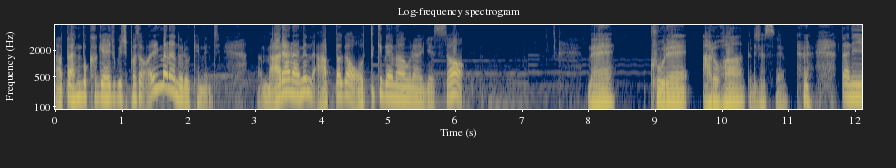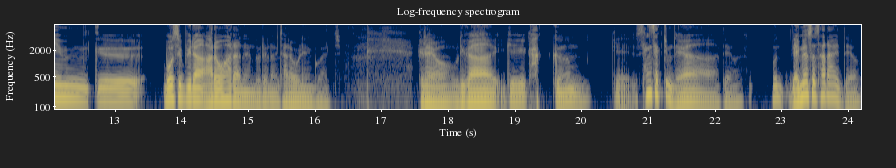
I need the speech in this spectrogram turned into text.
아빠 행복하게 해주고 싶어서 얼마나 노력했는지. 말 안 하면 아빠가 어떻게 내 마음을 알겠어? 네, 쿨의 아로하 들으셨어요. 따님 그 모습이랑 아로하라는 노래랑 잘 어울리는 것 같죠. 그래요. 우리가 이게 가끔 이게 생색 좀 내야 돼요. 뭐 내면서 살아야 돼요.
